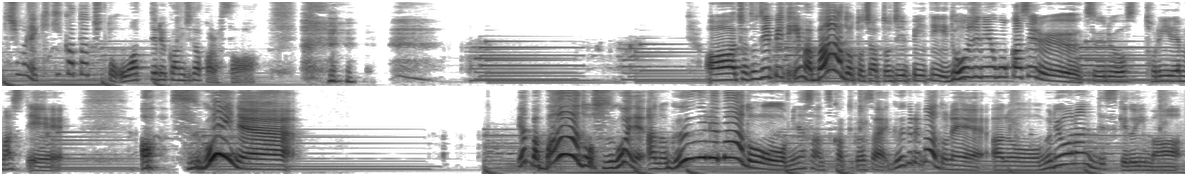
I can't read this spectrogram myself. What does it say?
私もね、聞き方ちょっと終わってる感じだからさ。あー、チャット GPT、今、バードとチャット GPT 同時に動かせるツールを取り入れまして、あ、すごいね。やっぱバードすごいね。あの、Google バードを皆さん使ってください。Google バードね、あの、無料なんですけど今。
